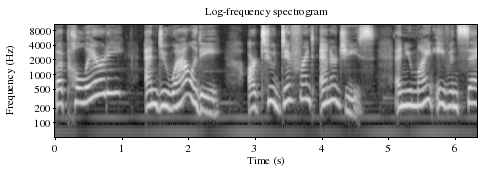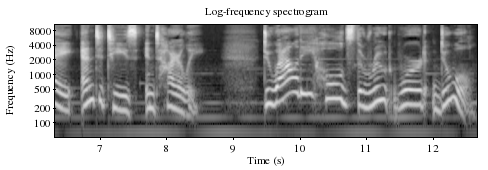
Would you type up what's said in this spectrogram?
but polarity and duality are two different energies, and you might even say entities entirely. Duality holds the root word dual,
